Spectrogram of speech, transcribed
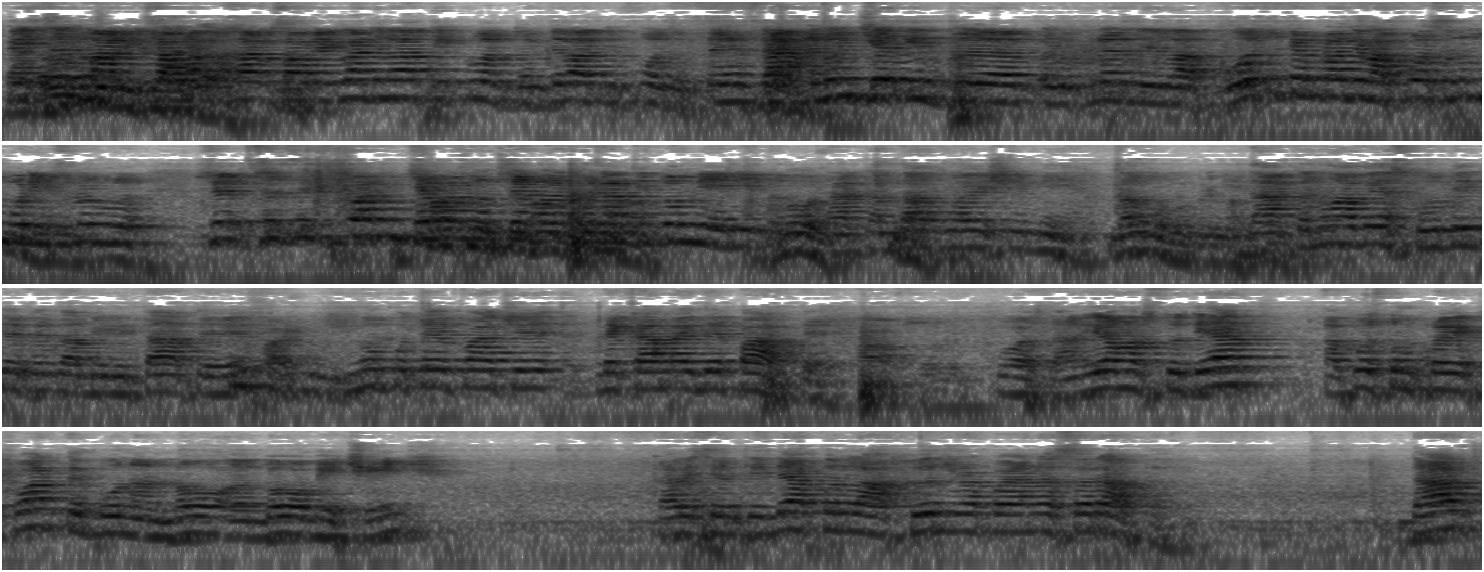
Păi Dar sunt domnul bani, s-au, Viceprimarul. s-au- s-au reglat de la alte conturi, de la alte fonduri. Dacă nu începem uh, lucrările de la post, că vreau de la post să nu murim, să nu... Să, să se facem ceva Facem în ceva ceva în ceva. alte domenii. Bun. Dacă îmi dați voie și mie. Da, domnul primar. Dacă nu avem studii de fezabilitate, nu putem face, pleca mai departe. Cu asta. Eu am studiat, a fost un proiect foarte bun în, nou, în 2005, care se întindea până la Hârja Poiană Sărată. Dar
